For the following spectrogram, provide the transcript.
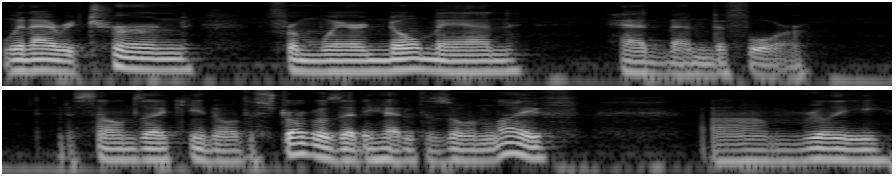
when I returned from where no man had been before. And it sounds like you know the struggles that he had with his own life um, really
